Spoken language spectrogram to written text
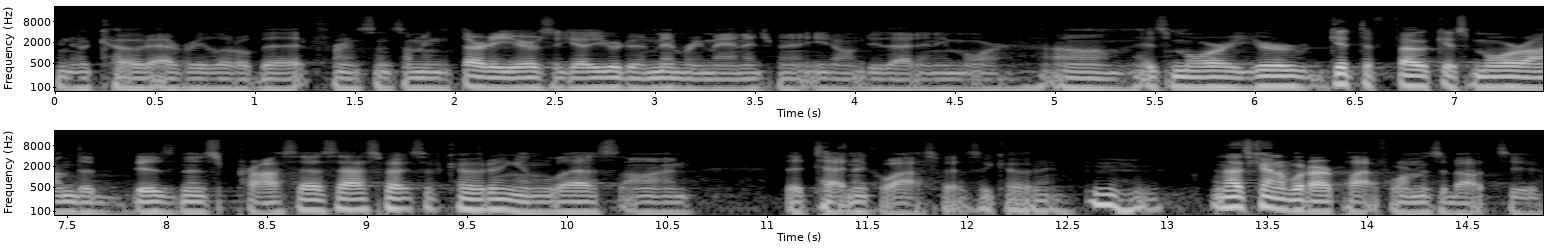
you know, code every little bit. For instance, I mean, 30 years ago, you were doing memory management. You don't do that anymore. Um, it's more, you get to focus more on the business process aspects of coding and less on the technical aspects of coding. Mm-hmm. And that's kind of what our platform is about too.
